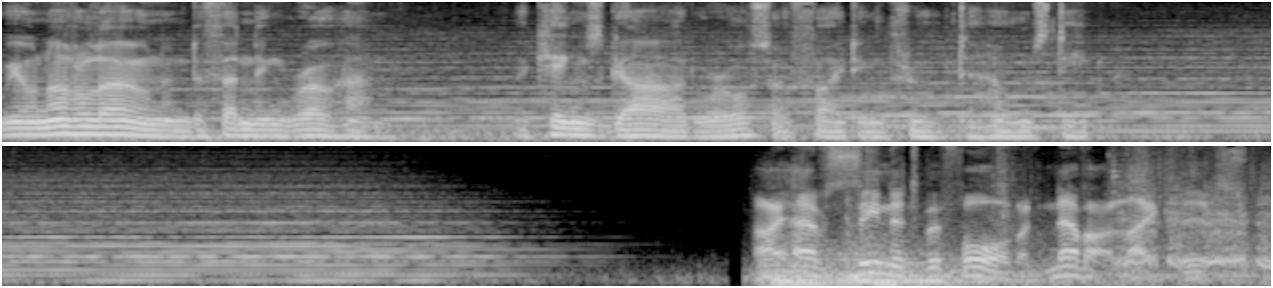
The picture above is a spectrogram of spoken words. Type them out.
We are not alone in defending Rohan. The King's Guard were also fighting through to Helm's Deep. I have seen it before, but never like this.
